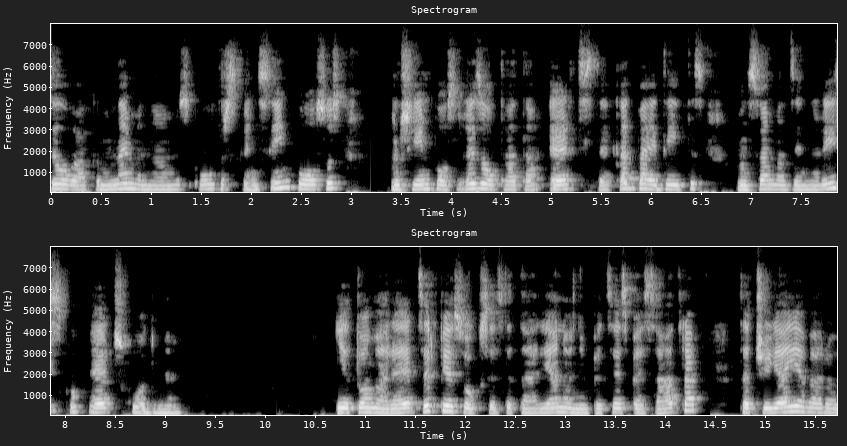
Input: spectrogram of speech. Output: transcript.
cilvēkam nemanāmus ultraskaņas impulsus, un šī impulsa rezultātā ērces tiek atbaidītas un samazina risku ērču kodumiem. Ja tomēr ērts ir piesūkusies, tad tā ir jānoņem pēc iespējas ātrāk, taču jāievēro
